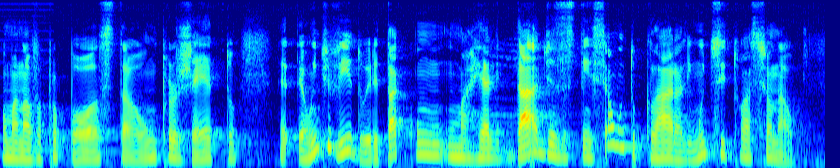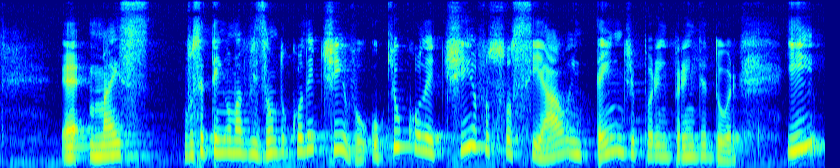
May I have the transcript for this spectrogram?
uma nova proposta, um projeto. É, é um indivíduo, ele está com uma realidade existencial muito clara ali, muito situacional. É, mas você tem uma visão do coletivo, o que o coletivo social entende por empreendedor. E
